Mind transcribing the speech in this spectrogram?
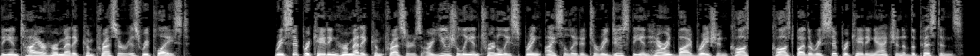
the entire hermetic compressor is replaced. Reciprocating hermetic compressors are usually internally spring isolated to reduce the inherent vibration caused, caused by the reciprocating action of the pistons.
